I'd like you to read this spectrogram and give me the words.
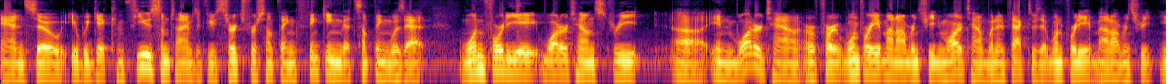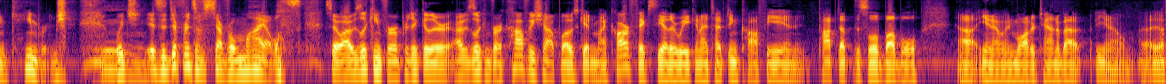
and so it would get confused sometimes if you search for something, thinking that something was at 148 Watertown Street uh, in Watertown or for 148 Mount Auburn Street in Watertown when in fact it was at 148 Mount Auburn Street in Cambridge, which is a difference of several miles. So I was looking for a particular, I was looking for a coffee shop while I was getting my car fixed the other week, and I typed in coffee and it popped up this little bubble, uh, you know, in Watertown about you know a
